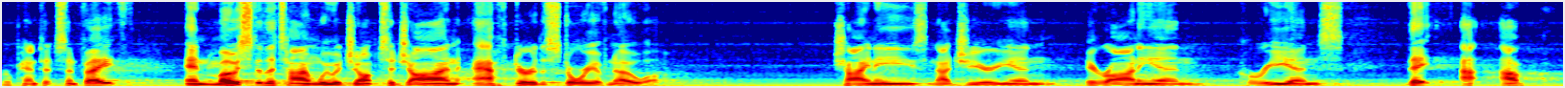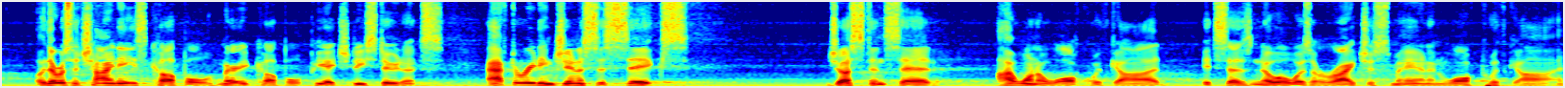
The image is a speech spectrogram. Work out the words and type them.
repentance and faith. And most of the time, we would jump to John after the story of Noah. Chinese, Nigerian, Iranian, Koreans, they, I, I, there was a Chinese couple, married couple, PhD students. After reading Genesis 6, Justin said, I want to walk with God. It says Noah was a righteous man and walked with God.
